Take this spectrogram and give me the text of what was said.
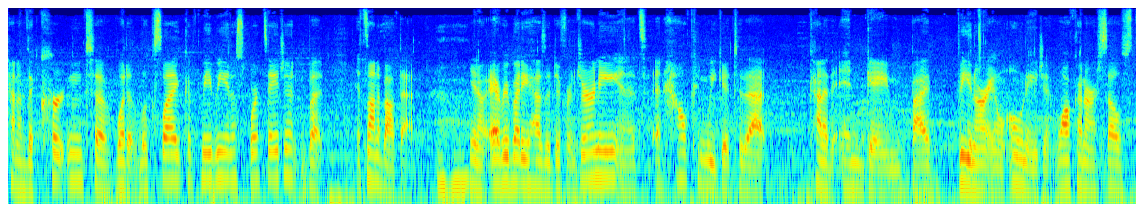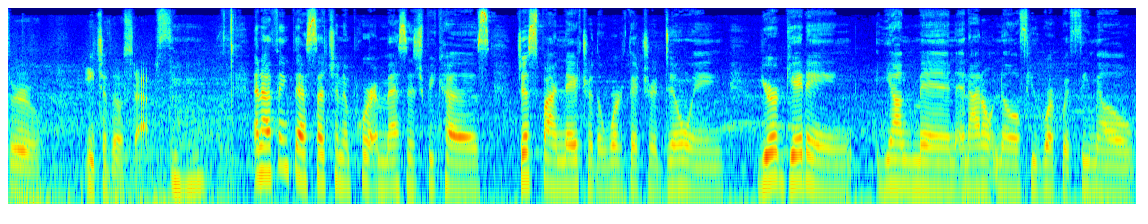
kind of the curtain to what it looks like of me being a sports agent, but it's not about that. Mm-hmm. You know, everybody has a different journey, and it's and how can we get to that kind of end game by being our own agent, walking ourselves through each of those steps. Mm-hmm. And I think that's such an important message because just by nature the work that you're doing, you're getting young men, and I don't know if you work with female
